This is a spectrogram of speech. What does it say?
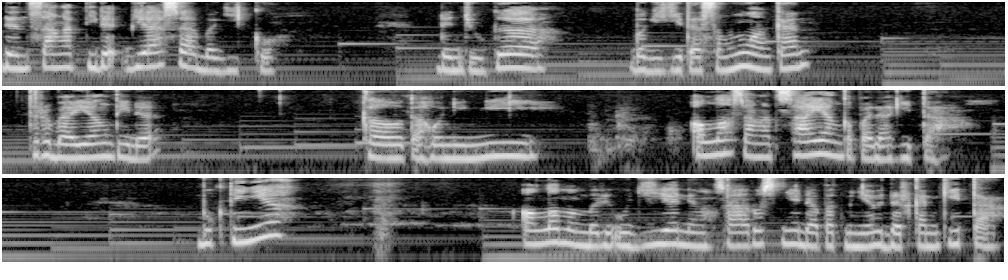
dan sangat tidak biasa bagiku, dan juga bagi kita semua, kan? Terbayang tidak? Kalau tahun ini Allah sangat sayang kepada kita. Buktinya, Allah memberi ujian yang seharusnya dapat menyadarkan kita,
